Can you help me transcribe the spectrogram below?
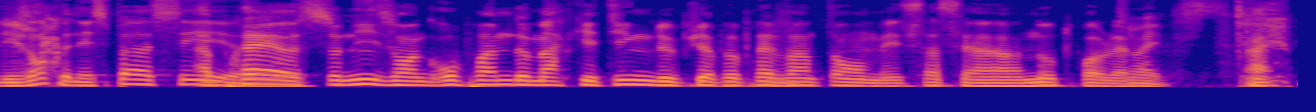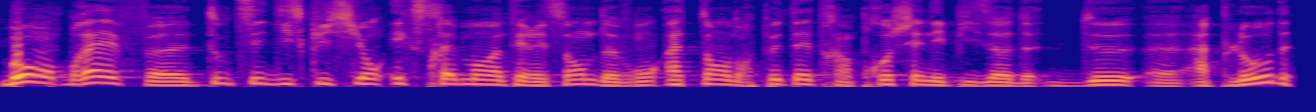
Les gens connaissent pas assez. Après, euh, Sony, ils ont un gros problème de marketing depuis à peu près Mm. 20 ans, mais ça, c'est un autre problème. Ouais. Ouais. Bon, bref, euh, toutes ces discussions extrêmement intéressantes devront attendre peut-être un prochain épisode de euh, Upload,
